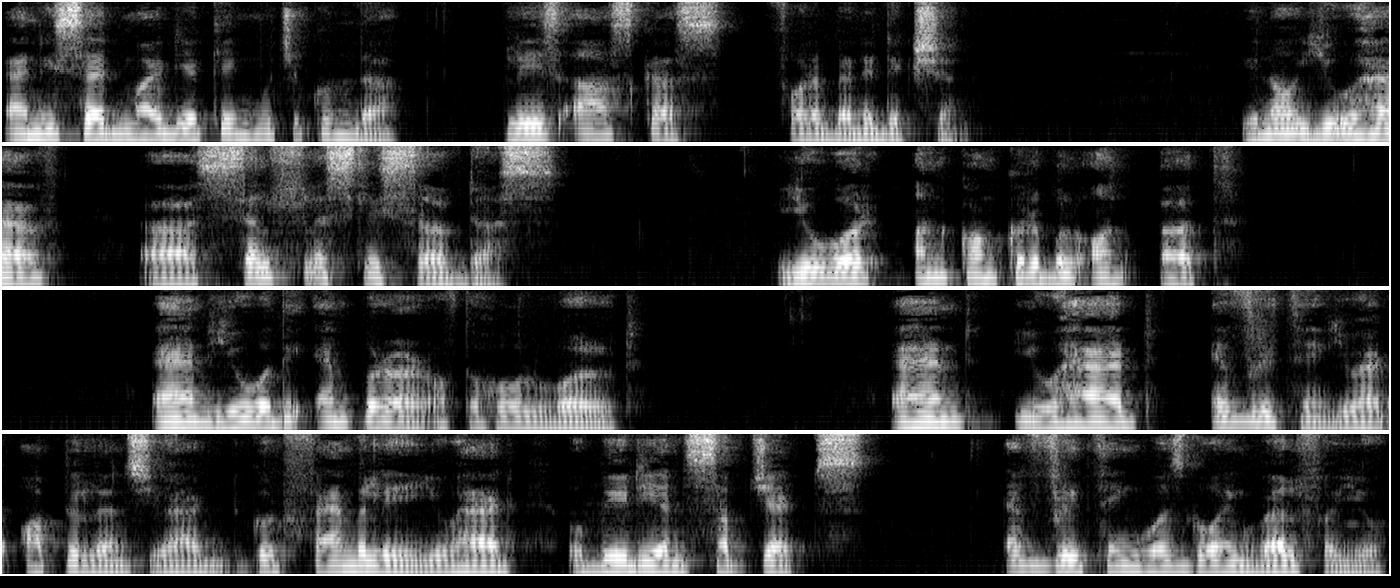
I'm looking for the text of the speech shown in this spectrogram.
And he said, My dear King Muchukunda, please ask us for a benediction. You know, you have uh, selflessly served us. You were unconquerable on earth, and you were the emperor of the whole world. And you had everything. You had opulence, you had good family, you had obedient subjects everything was going well for you.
